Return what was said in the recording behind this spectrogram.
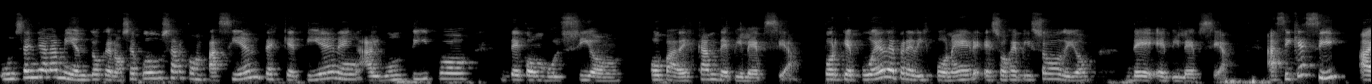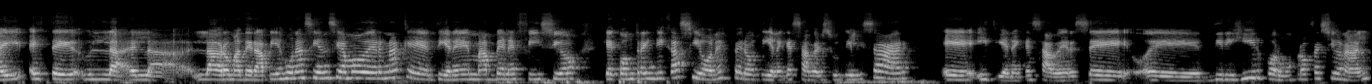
un señalamiento que no se puede usar con pacientes que tienen algún tipo de convulsión o padezcan de epilepsia porque puede predisponer esos episodios de epilepsia. Así que sí, hay este, la, aromaterapia es una ciencia moderna que tiene más beneficios que contraindicaciones, pero tiene que saberse utilizar eh, y tiene que saberse eh, dirigir por un profesional.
